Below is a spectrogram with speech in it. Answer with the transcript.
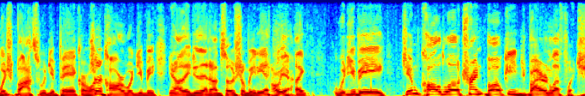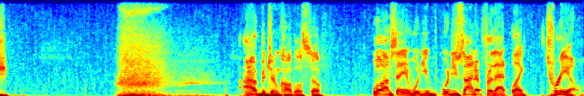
which box would you pick or what car would you be? You know how they do that on social media. Oh, yeah. Like would you be Jim Caldwell, Trent Baalke, Byron Leftwich? I would be Jim Caldwell still. Well, I'm saying, would you would you sign up for that like trio? of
